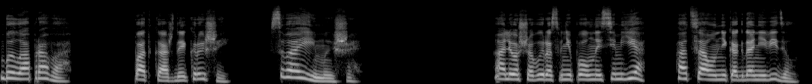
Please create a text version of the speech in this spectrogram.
была права. Под каждой крышей свои мыши. Алёша вырос в неполной семье, отца он никогда не видел,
